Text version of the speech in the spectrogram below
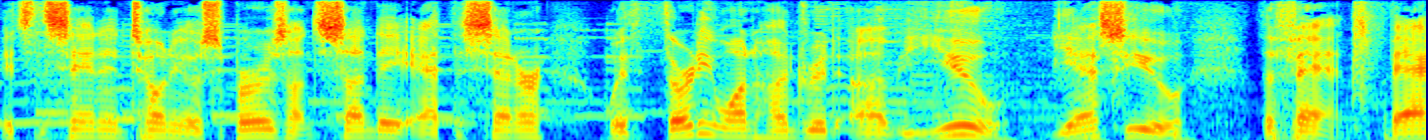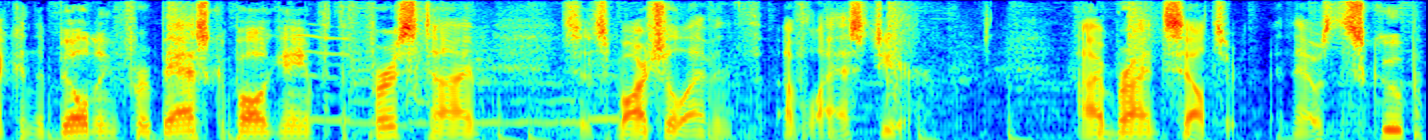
it's the San Antonio Spurs on Sunday at the Center with 3,100 of you, yes, you, the fans, back in the building for a basketball game for the first time since March 11th of last year. I'm Brian Seltzer, and that was the scoop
